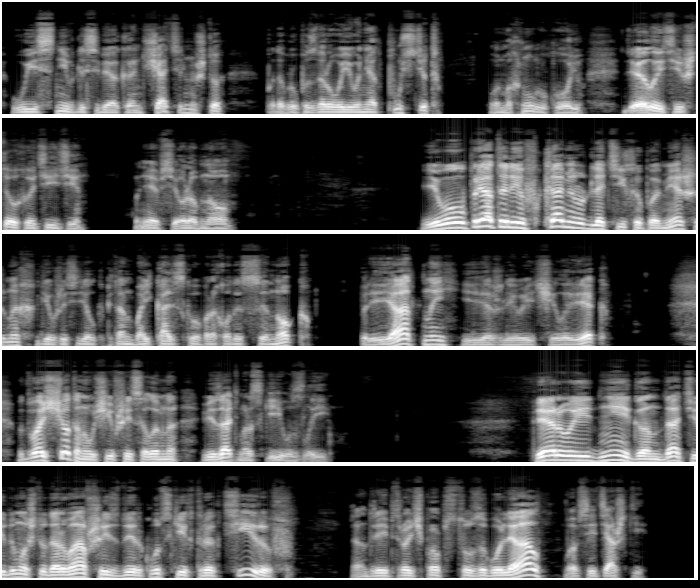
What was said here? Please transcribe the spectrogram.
уяснив для себя окончательно, что по добру по здорову его не отпустят. Он махнул рукою. — Делайте, что хотите, мне все равно. Его упрятали в камеру для тихо помешанных, где уже сидел капитан байкальского парохода «Сынок», приятный и вежливый человек, в два счета научивший Соломина вязать морские узлы. Первые дни Гондати думал, что, дорвавшись до иркутских трактиров, Андрей Петрович попросту загулял во все тяжкие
